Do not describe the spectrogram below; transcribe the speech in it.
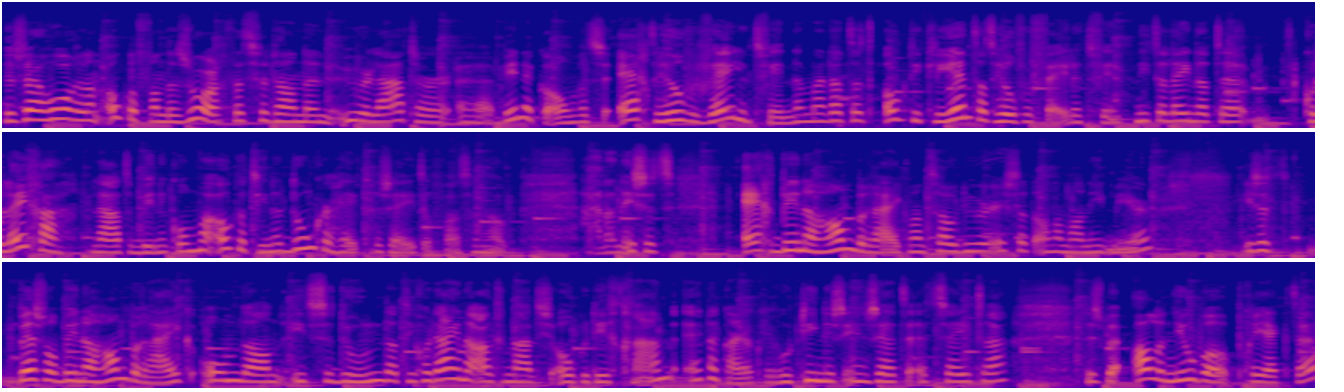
Dus wij horen dan ook wel van de zorg dat ze dan een uur later eh, binnenkomen. Wat ze echt heel vervelend vinden. Maar dat het ook die cliënt dat heel vervelend vindt. Niet alleen dat de collega later binnenkomt, maar ook dat hij in het donker heeft gezeten of wat dan ook. Dan is het echt binnen handbereik, want zo duur is dat allemaal niet meer. Is het best wel binnen handbereik om dan iets te doen dat die gordijnen automatisch open-dicht gaan. En dan kan je ook weer routines inzetten, et cetera. Dus bij alle nieuwbouwprojecten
